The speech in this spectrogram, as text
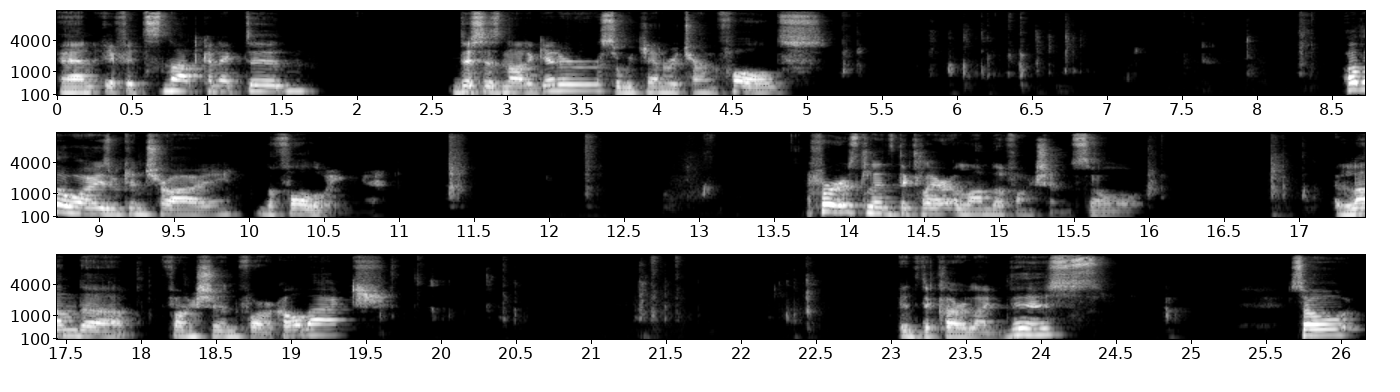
And if it's not connected, this is not a getter, so we can return false. Otherwise, we can try the following. First, let's declare a lambda function. So a lambda function for a callback. it's declared like this. So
